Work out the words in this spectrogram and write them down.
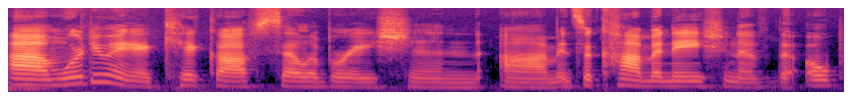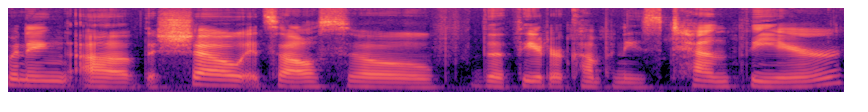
Um, we're doing a kickoff celebration. Um, it's a combination of the opening of the show. It's also the theater company's tenth year,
